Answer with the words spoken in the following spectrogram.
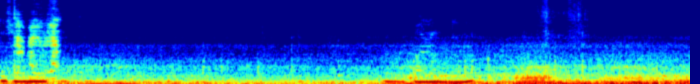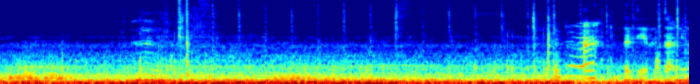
485 Tadi ada tadi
